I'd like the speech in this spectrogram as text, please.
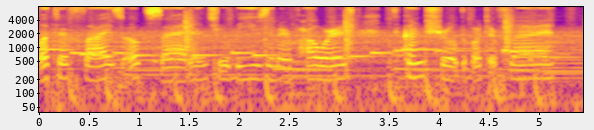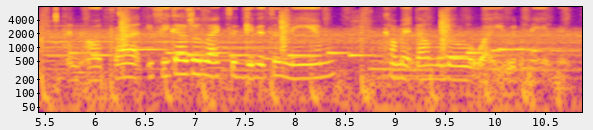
butterflies outside and she'll be using her powers to control the butterfly and all that. If you guys would like to give it a name comment down below what you would name it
